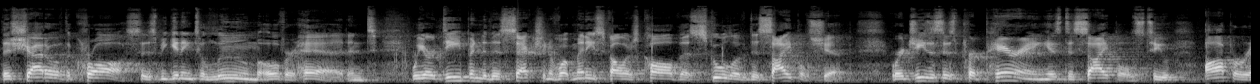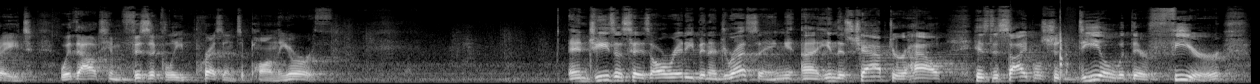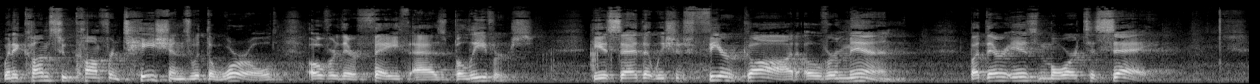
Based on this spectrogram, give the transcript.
The shadow of the cross is beginning to loom overhead, and we are deep into this section of what many scholars call the school of discipleship, where Jesus is preparing his disciples to operate without him physically present upon the earth. And Jesus has already been addressing uh, in this chapter how his disciples should deal with their fear when it comes to confrontations with the world over their faith as believers. He has said that we should fear God over men. But there is more to say.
